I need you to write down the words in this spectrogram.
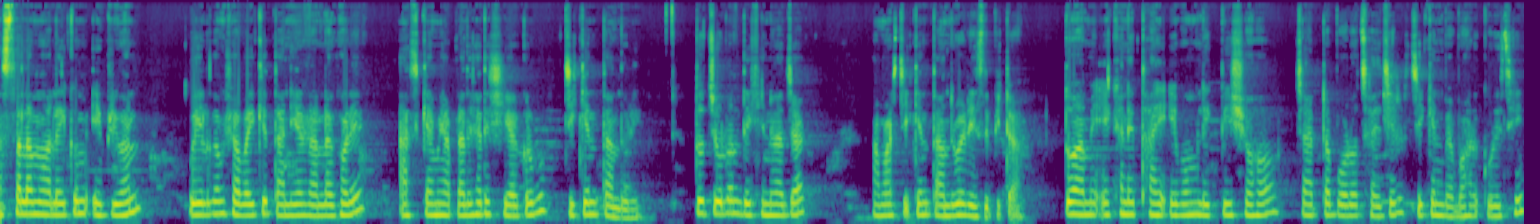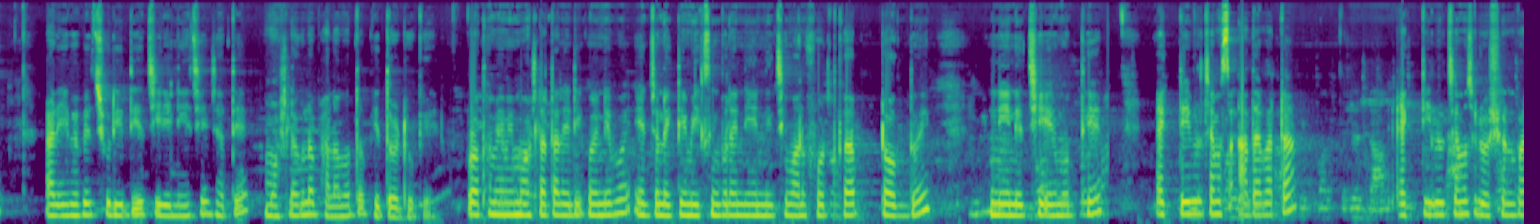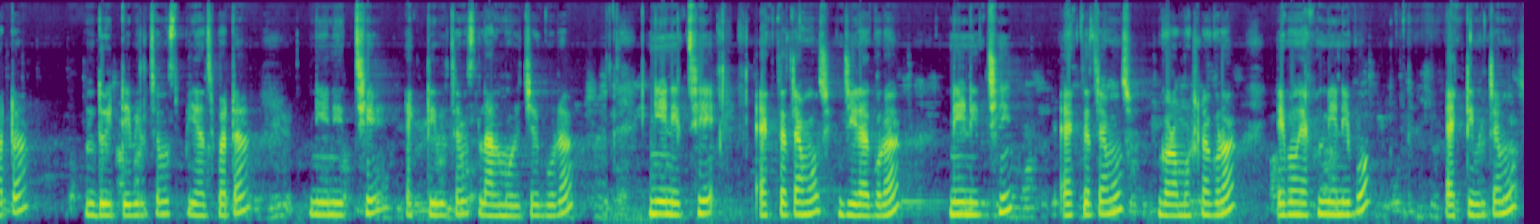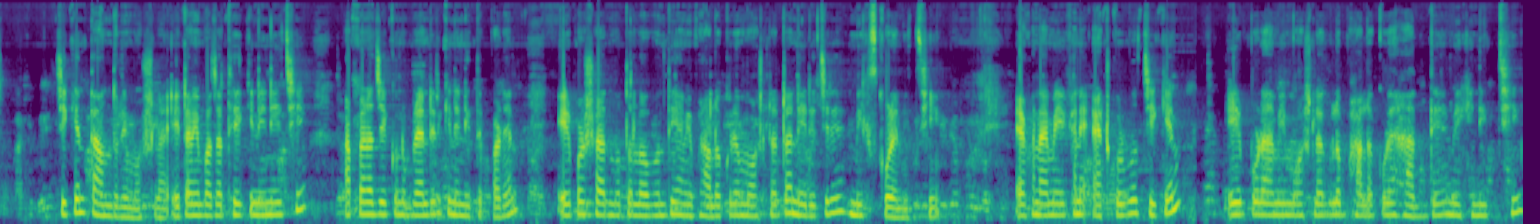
আসসালামু আলাইকুম, everyone. Welcome সবাইকে তানিয়ার রান্নাঘরে। আজকে আমি আপনাদের সাথে শেয়ার করব চিকেন তান্দুরি। তো চলুন দেখে নেওয়া যাক আমার চিকেন তান্দুরি রেসিপিটা তো আমি এখানে থাই এবং লেগ পিস সহ চারটা বড় সাইজের চিকেন ব্যবহার করেছি আর এইভাবে ছুরি দিয়ে চিড়ে নিয়েছি যাতে মশলাগুলো ভালো মতো ভেতরে ঢুকে। প্রথমে আমি মশলাটা রেডি করে নেব। এর জন্য একটি মিক্সিং বলে নিয়ে নিচ্ছি ওয়ান ফোর্থ কাপ টক দই। নিয়ে নিচ্ছি এর মধ্যে এক টেবিল চামচ আদা বাটা এক টেবিল চামচ রসুন বাটা, দুই টেবিল চামচ পেঁয়াজ বাটা, নিয়ে নিচ্ছি এক টেবিল চামচ লাল মরিচের গুঁড়া, নিয়ে নিচ্ছি এক চা চামচ জিরা গুঁড়া, নিয়ে নিচ্ছি এক চা চামচ গরম মশলা গুঁড়া এবং এখন নিয়ে নিব এক টেবিল চামচ চিকেন তান্দুরি মশলা। এটা আমি বাজার থেকে কিনে নিয়েছি। আপনারা যে কোনো ব্র্যান্ডের কিনে নিতে পারেন। এরপর স্বাদ মতো লবণ দিয়ে আমি ভালো করে মশলাটা নেড়ে চেড়ে মিক্স করে নিচ্ছি। এখন আমি এখানে অ্যাড করব চিকেন। এরপর আমি মশলাগুলো ভালো করে হাত দিয়ে মেখে নিচ্ছি।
